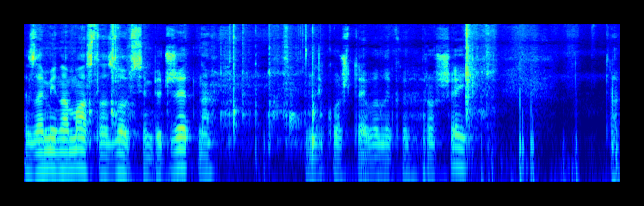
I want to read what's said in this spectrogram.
заміна масла зовсім бюджетна, не коштує великих грошей. Так,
